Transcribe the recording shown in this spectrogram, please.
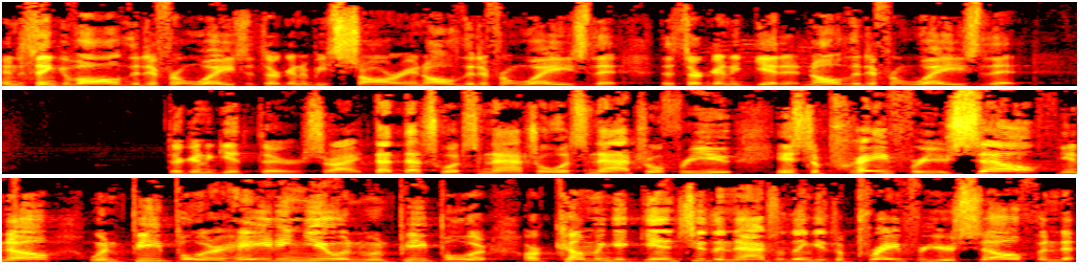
And to think of all the different ways that they're going to be sorry and all the different ways that, that they're going to get it and all the different ways that they're going to get theirs, right? That, that's what's natural. What's natural for you is to pray for yourself, you know? When people are hating you and when people are, are coming against you, the natural thing is to pray for yourself and to,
